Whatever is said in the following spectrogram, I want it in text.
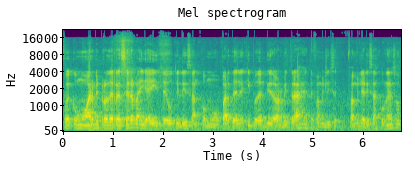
fue como árbitro de reserva y ahí te utilizan como parte del equipo del video arbitraje, te familiarizas con eso.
